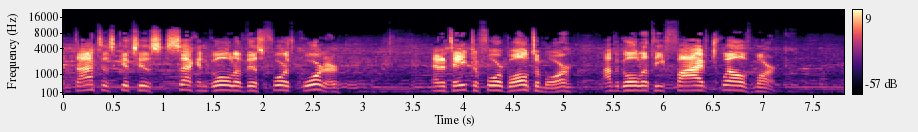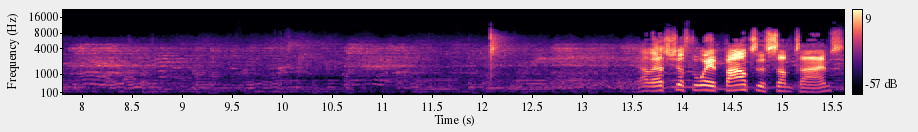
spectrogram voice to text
And Dantas gets his second goal of this fourth quarter. And it's eight to four Baltimore on the goal at the 5-12 mark. Now that's just the way it bounces sometimes.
